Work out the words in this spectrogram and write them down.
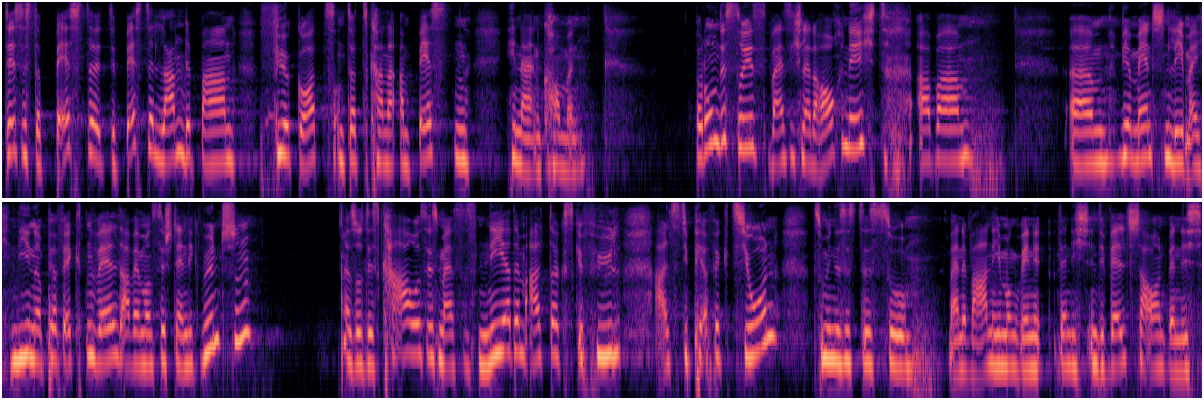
das ist der beste, die beste Landebahn für Gott und dort kann er am besten hineinkommen. Warum das so ist, weiß ich leider auch nicht, aber wir Menschen leben eigentlich nie in einer perfekten Welt, auch wenn wir uns das ständig wünschen. Also das Chaos ist meistens näher dem Alltagsgefühl als die Perfektion. Zumindest ist das so meine Wahrnehmung, wenn ich in die Welt schaue und wenn ich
